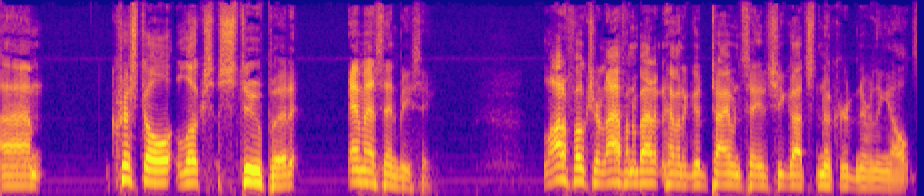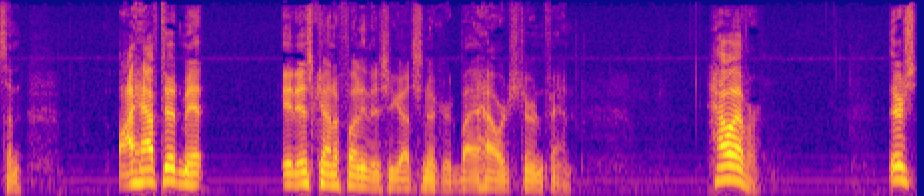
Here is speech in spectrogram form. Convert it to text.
Um, Krystal looks stupid. MSNBC a lot of folks are laughing about it and having a good time and saying she got snookered and everything else. And I have to admit, it is kind of funny that she got snookered by a Howard Stern fan. However, there's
